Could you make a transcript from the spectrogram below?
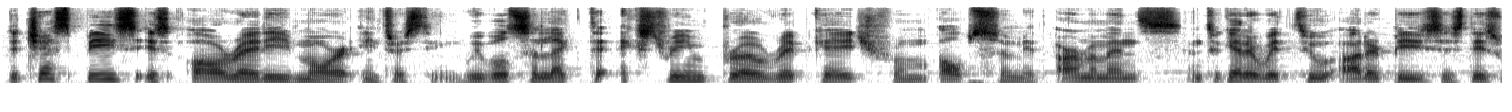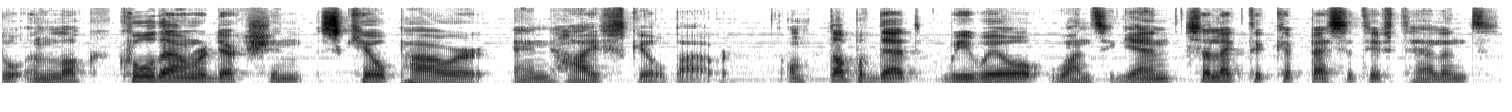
The chest piece is already more interesting. We will select the Extreme Pro Ribcage from Alps Summit Armaments and together with two other pieces this will unlock cooldown reduction, skill power and hive skill power. On top of that, we will, once again, select the capacitive talent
